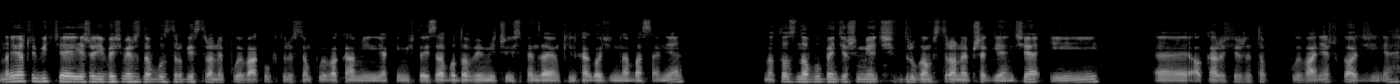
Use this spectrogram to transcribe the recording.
No i oczywiście, jeżeli weźmiesz znowu z drugiej strony pływaków, którzy są pływakami jakimiś tutaj zawodowymi, czyli spędzają kilka godzin na basenie, no to znowu będziesz mieć w drugą stronę przegięcie i e, okaże się, że to pływanie szkodzi, nie?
